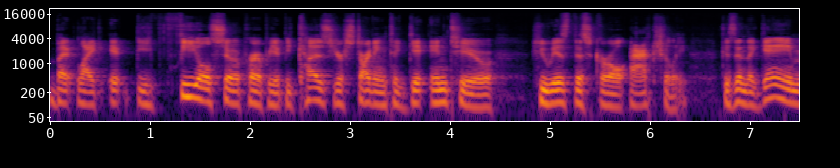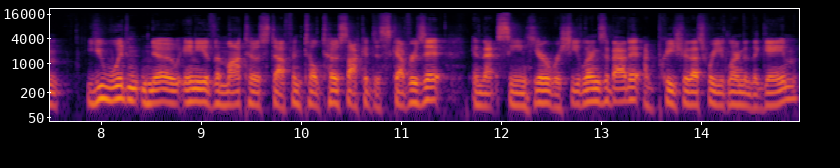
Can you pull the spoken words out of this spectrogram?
but like it be, feels so appropriate because you're starting to get into who is this girl actually. Because in the game, you wouldn't know any of the Mato stuff until Tosaka discovers it in that scene here where she learns about it. I'm pretty sure that's where you learned in the game.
